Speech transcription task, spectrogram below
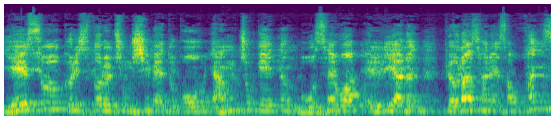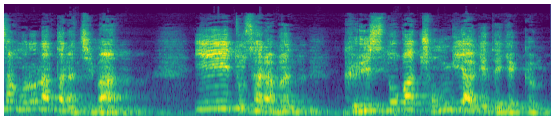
예수 그리스도를 중심에 두고 양쪽에 있는 모세와 엘리야는 변화산에서 환상으로 나타났지만 이 두 사람은 그리스도가 존귀하게 되게끔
